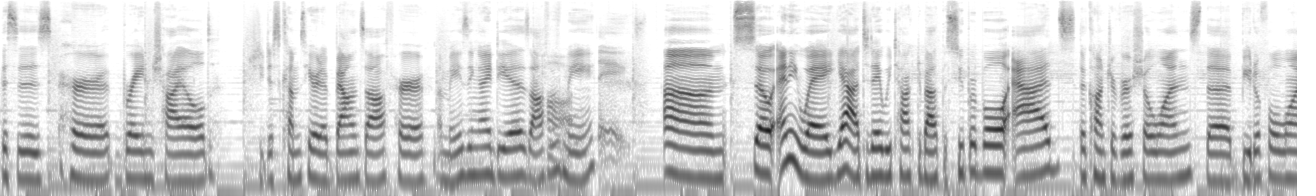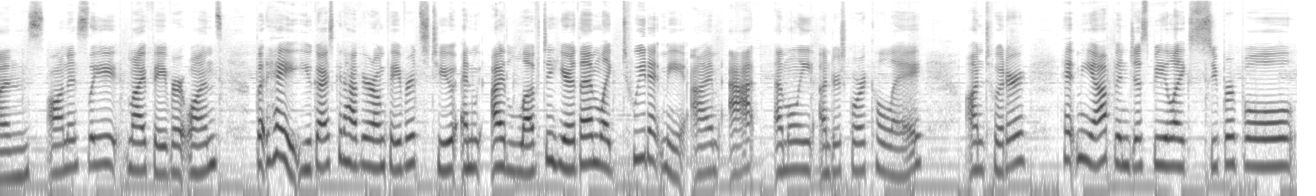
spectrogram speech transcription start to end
This is her brainchild she just comes here to bounce off her amazing ideas off of me. Thanks. Um, so anyway, yeah, today we talked about the Super Bowl ads, the controversial ones, the beautiful ones. Honestly, my favorite ones. But hey, you guys could have your own favorites too, and I'd love to hear them. Like, tweet at me. I'm at Emily underscore Calais on Twitter. Hit me up and just be like Super Bowl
